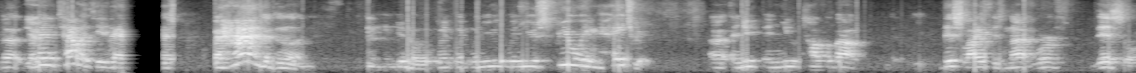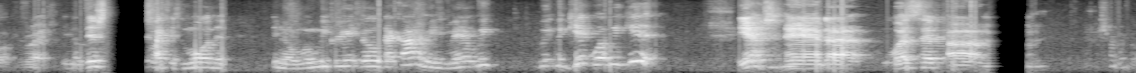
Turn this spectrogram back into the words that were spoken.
the, the Yeah. mentality that's behind the gun. Mhm. You know, when, when, when you when you're spewing hatred, uh, and you and you talk about this life is not worth this, or Right. you know, this life is more than you know. When we create those dichotomies, man, we we, we get what we get. Yes, and uh, was it? Um, I'm trying to remember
